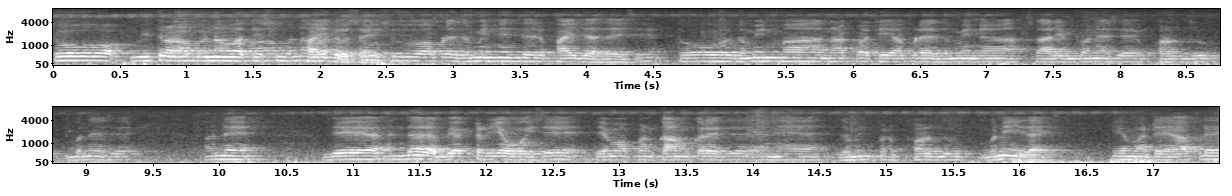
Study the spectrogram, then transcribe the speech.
તો મિત્રો આ બનાવવાથી શું ફાયદો થાય? શું આપણે જમીનની અંદર ફાયદા થાય છે? તો જમીનમાં નાખવાથી આપણે જમીન સારી બને છે ફળદ્રુપ બને છે અને જે અંદર બેક્ટેરિયા હોય છે તેમાં પણ કામ કરે છે અને જમીન પણ ફળદ્રુપ બની જાય. એ માટે આપણે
